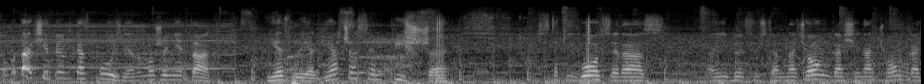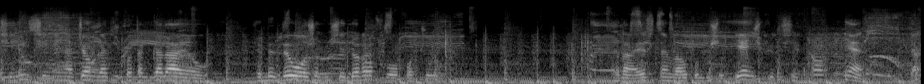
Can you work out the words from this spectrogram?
No bo tak się piątka spóźnia, no może nie tak. Jezu, jak ja czasem piszczę, jest taki głos raz, a niby coś tam naciąga się, naciąga się, nic się nie naciąga, tylko tak gadają. Żeby było, żeby się dorosło poczuł. Dobra, jestem w autobusie 5, się, no nie, tak.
